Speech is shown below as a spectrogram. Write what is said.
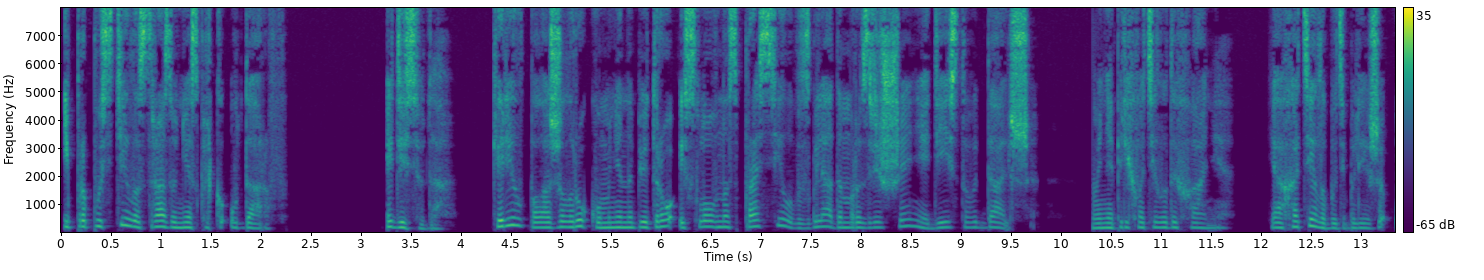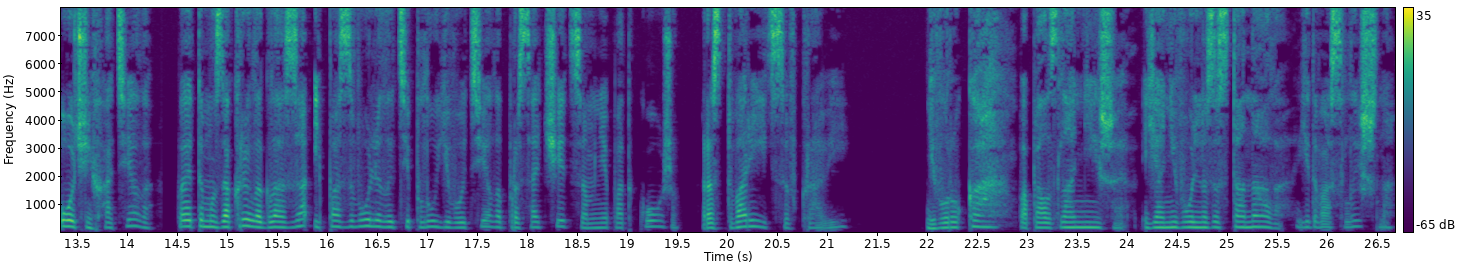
и пропустило сразу несколько ударов. «Иди сюда». Кирилл положил руку мне на бедро и словно спросил взглядом разрешения действовать дальше. У меня перехватило дыхание. Я хотела быть ближе, очень хотела, поэтому закрыла глаза и позволила теплу его тела просочиться мне под кожу, раствориться в крови. Его рука поползла ниже. Я невольно застонала, едва слышно,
